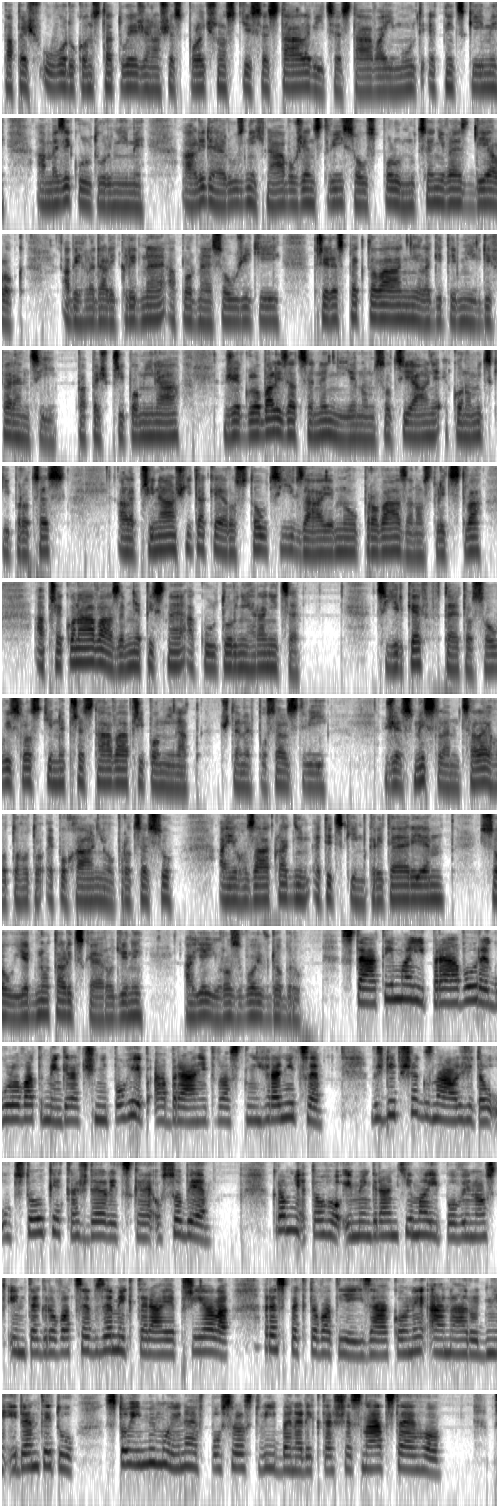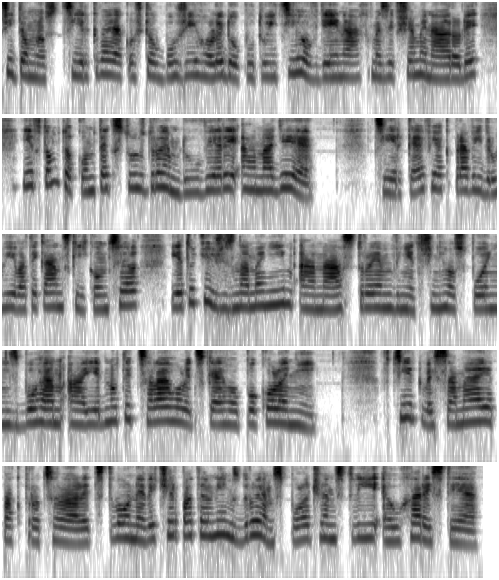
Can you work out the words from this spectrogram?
Papež v úvodu konstatuje, že naše společnosti se stále více stávají multietnickými a mezikulturními a lidé různých náboženství jsou spolu nuceni vést dialog, aby hledali klidné a plodné soužití při respektování legitimních diferencí. Papež připomíná, že globalizace není jenom sociálně-ekonomický proces, ale přináší také rostoucí vzájemnou provázanost lidstva a překonává zeměpisné a kulturní hranice, Církev v této souvislosti nepřestává připomínat, čteme v poselství, že smyslem celého tohoto epochálního procesu a jeho základním etickým kritériem jsou jednota lidské rodiny a její rozvoj v dobru. Státy mají právo regulovat migrační pohyb a bránit vlastní hranice, vždy však s náležitou úctou ke každé lidské osobě. Kromě toho imigranti mají povinnost integrovat se v zemi, která je přijala, respektovat její zákony a národní identitu, stojí mimo jiné v poselství Benedikta XVI. Přítomnost církve jakožto božího lidu putujícího v dějinách mezi všemi národy je v tomto kontextu zdrojem důvěry a naděje. Církev, jak praví druhý vatikánský koncil, je totiž znamením a nástrojem vnitřního spojení s Bohem a jednoty celého lidského pokolení. V církvi samé je pak pro celé lidstvo nevyčerpatelným zdrojem společenství Eucharistie.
